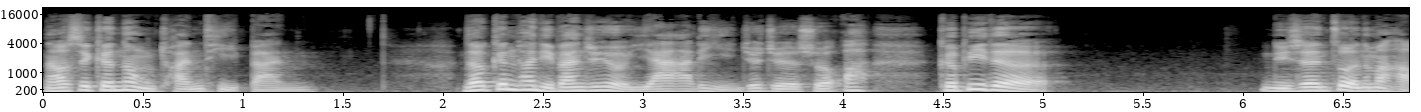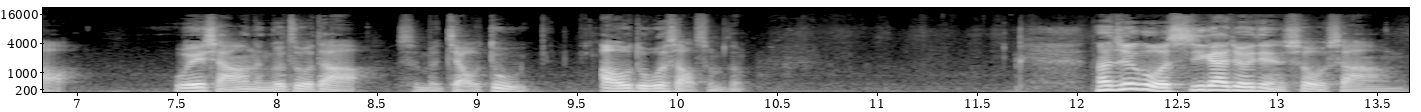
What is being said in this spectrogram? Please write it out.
然后是跟那种团体班，然后跟团体班就会有压力，你就觉得说啊，隔壁的女生做的那么好，我也想要能够做到，什么角度凹多少什么什么。那结果我膝盖就有点受伤，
